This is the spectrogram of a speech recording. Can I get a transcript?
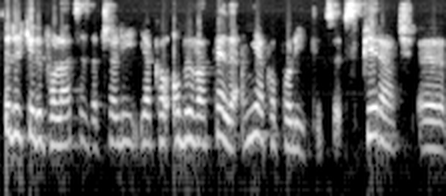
Wtedy, kiedy Polacy zaczęli jako obywatele, a nie jako politycy, wspierać e,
